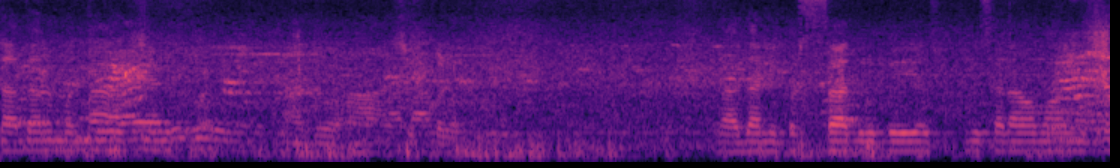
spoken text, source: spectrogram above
દાદાનું મંદિર. જો હા શુક્ર દાદાની પ્રસાદ રૂપે એ સુખડી આવ્યું છે.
